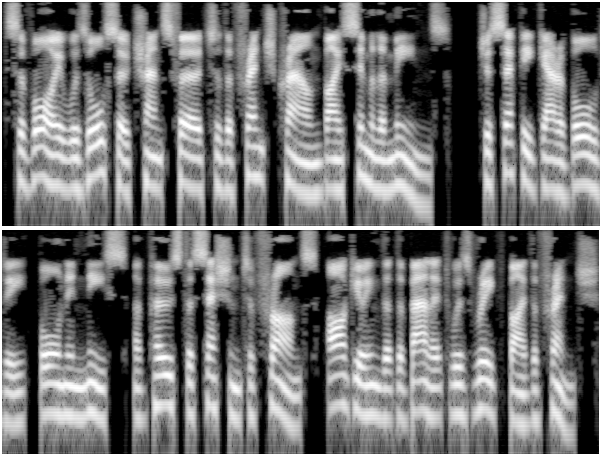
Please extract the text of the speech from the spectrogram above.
Savoy was also transferred to the French crown by similar means. Giuseppe Garibaldi, born in Nice, opposed the cession to France, arguing that the ballot was rigged by the French.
